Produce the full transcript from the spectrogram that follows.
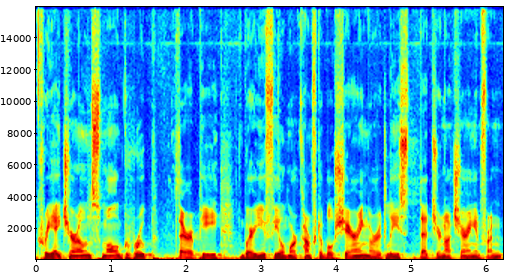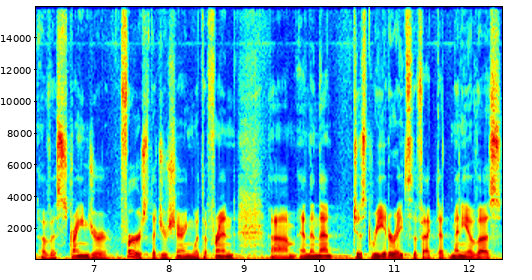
create your own small group therapy where you feel more comfortable sharing, or at least that you're not sharing in front of a stranger first, that you're sharing with a friend. Um, and then that just reiterates the fact that many of us.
